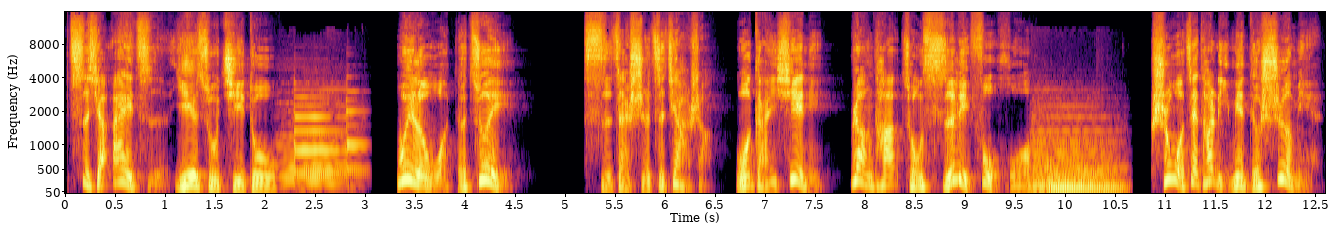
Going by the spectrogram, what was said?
赐下爱子耶稣基督，为了我的罪死在十字架上。我感谢你，让他从死里复活，使我在他里面得赦免。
